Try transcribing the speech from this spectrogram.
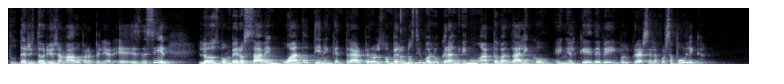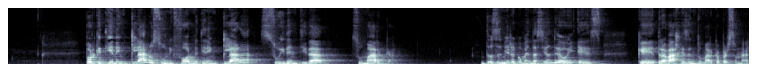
tu territorio llamado para pelear. E, es decir, los bomberos saben cuándo tienen que entrar, pero los bomberos no se involucran en un acto vandálico en el que debe involucrarse la fuerza pública. Porque tienen claro su uniforme, tienen clara su identidad su marca. Entonces mi recomendación de hoy es que trabajes en tu marca personal.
